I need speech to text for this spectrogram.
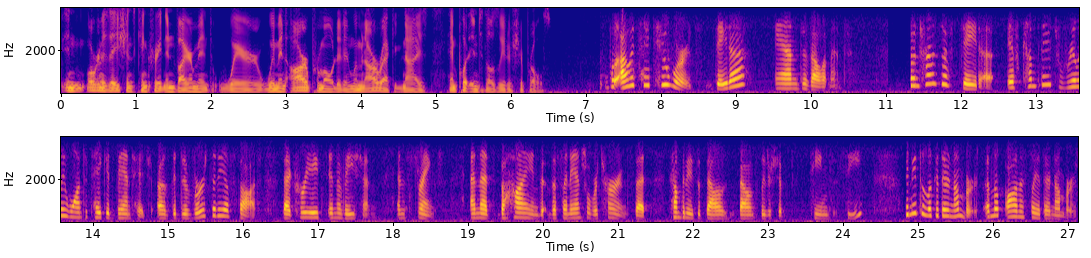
in organizations can create an environment where women are promoted and women are recognized and put into those leadership roles? Well, I would say two words data and development. So, in terms of data, if companies really want to take advantage of the diversity of thought that creates innovation, and strength, and that's behind the financial returns that companies with balanced leadership teams see, they need to look at their numbers and look honestly at their numbers.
